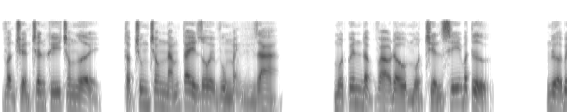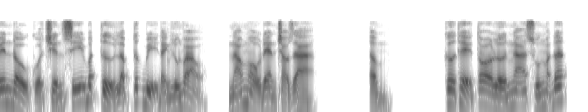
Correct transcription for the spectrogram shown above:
vận chuyển chân khí trong người, tập trung trong nắm tay rồi vùng mạnh ra. Một quyền đập vào đầu một chiến sĩ bất tử. Nửa bên đầu của chiến sĩ bất tử lập tức bị đánh lún vào, não màu đen trào ra. Ẩm. Cơ thể to lớn ngã xuống mặt đất,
